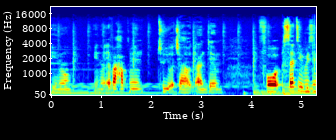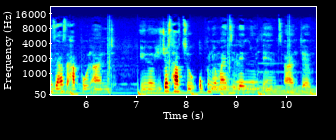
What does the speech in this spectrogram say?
you know you know ever happening to your child. And um, for certain reasons it has to happen and you know you just have to open your mind to learn new things and um,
